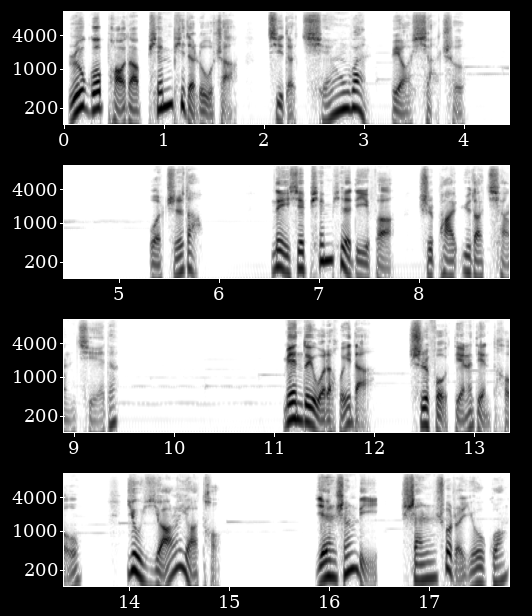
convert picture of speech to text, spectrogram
如果跑到偏僻的路上，记得千万不要下车。我知道，那些偏僻的地方是怕遇到抢劫的。面对我的回答。师傅点了点头，又摇了摇头，眼神里闪烁着幽光，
